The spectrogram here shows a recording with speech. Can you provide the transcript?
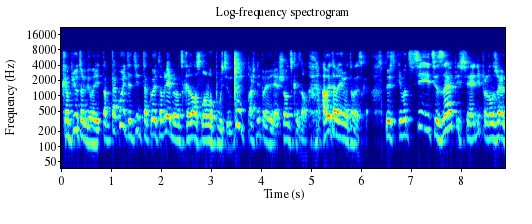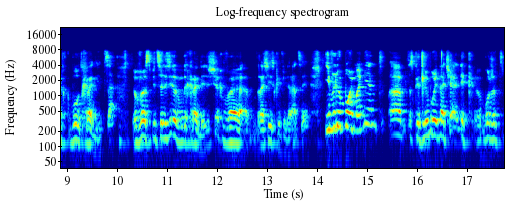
компьютер говорит, там такой-то день, такое-то время он сказал слово Путин. Бум, пошли проверять, что он сказал. А в это время это сказал. То есть, и вот все эти записи, они продолжают, будут храниться в специализированных хранилищах в Российской Федерации. И в любой момент, э, так сказать, любой начальник может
